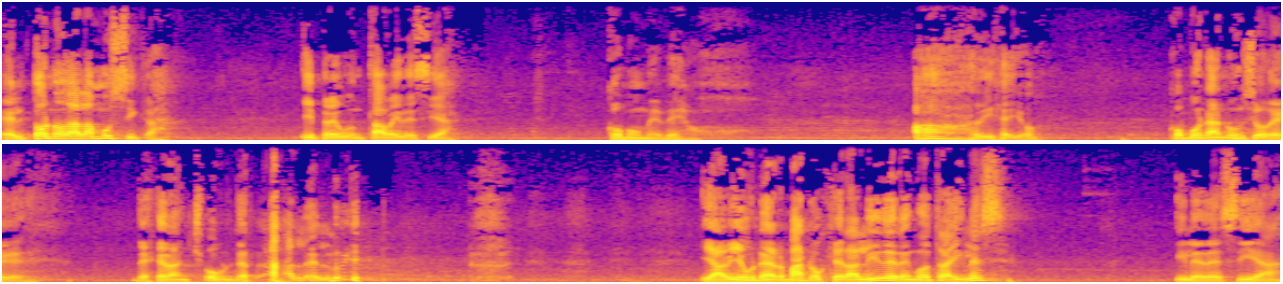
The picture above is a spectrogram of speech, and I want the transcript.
el tono da la música, y preguntaba y decía, ¿cómo me veo? Ah, dije yo, como un anuncio de, de Head and Shoulder, aleluya. Y había un hermano que era líder en otra iglesia y le decía,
